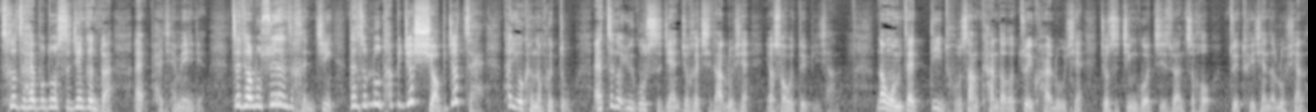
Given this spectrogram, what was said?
车子还不多，时间更短，哎，排前面一点。这条路虽然是很近，但是路它比较小、比较窄，它有可能会堵，哎，这个预估时间就和其他路线要稍微对比一下了。那我们在地图上看到的最快路线，就是经过计算之后最推荐的路线了，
